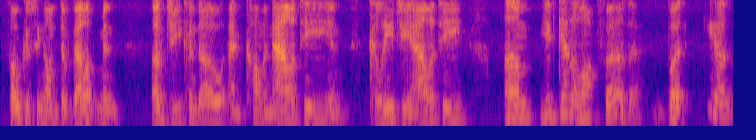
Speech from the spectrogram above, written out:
focusing on development of Jeet Kune Do and commonality and collegiality, um, you'd get a lot further. But you know,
